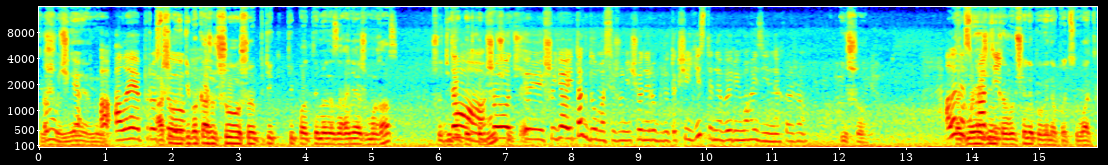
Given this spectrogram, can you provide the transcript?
Ти що, ручки, ні, ну. а, але просто А що вони типу кажуть, що, що типу, ти мене заганяєш в магаз? Що типу да, що, от, е, що я і так вдома сижу, нічого не роблю, так ще й їсти не варю і в магазин не хожу. І що? Але так моя насправді жінка взагалі не повинна працювати.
